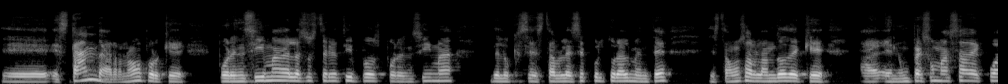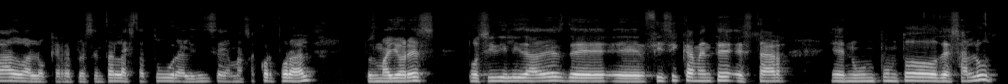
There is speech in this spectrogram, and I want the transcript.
eh, estándar, ¿no? Porque por encima de los estereotipos, por encima de lo que se establece culturalmente, estamos hablando de que a, en un peso más adecuado a lo que representa la estatura, el índice de masa corporal, pues mayores posibilidades de eh, físicamente estar en un punto de salud,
